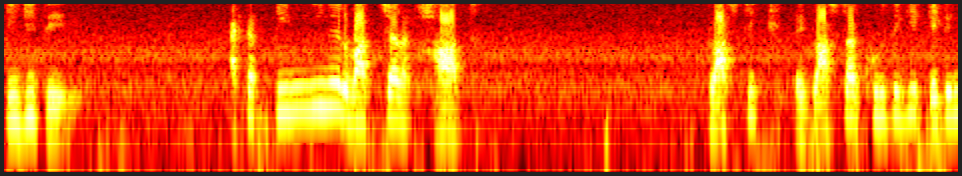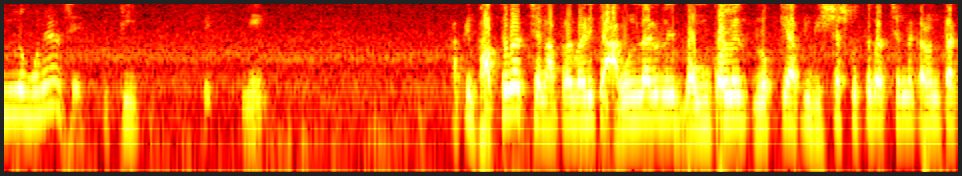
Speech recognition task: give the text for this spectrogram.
পিজিতে একটা তিন দিনের বাচ্চার হাত প্লাস্টিক, এই প্লাস্টার খুলতে গিয়ে কেটে নিল মনে আছে? একটি মেয়ে। আপনি ভাবতে পারছেন, আপনার বাড়িতে আগুন লাগলে দমকলের লোককে আপনি বিশ্বাস করতে পারছেন না, কারণ তার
